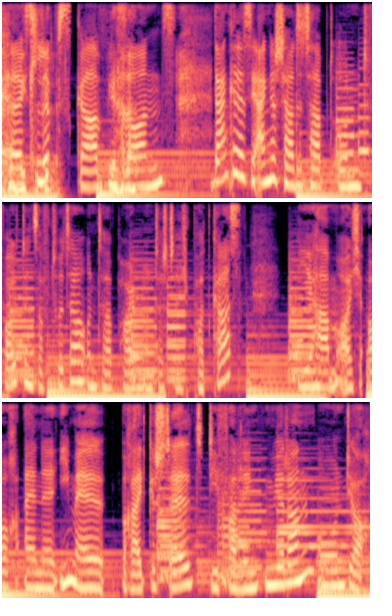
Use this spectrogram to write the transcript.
äh, Clips gab wie Ja. sonst. Danke, dass ihr eingeschaltet habt und folgt uns auf Twitter unter pardon-podcast. Wir haben euch auch eine E-Mail bereitgestellt, die verlinken wir dann. Und ja,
